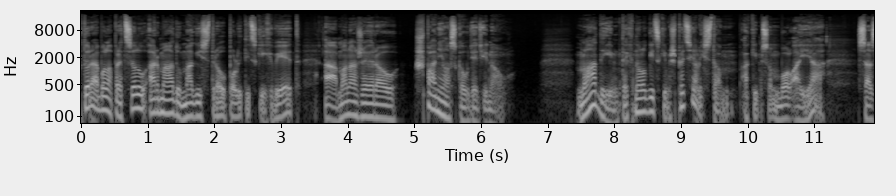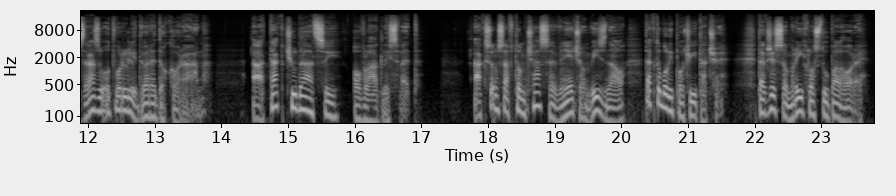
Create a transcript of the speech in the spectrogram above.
ktorá bola pre celú armádu magistrov politických vied a manažérov španielskou dedinou. Mladým technologickým špecialistom, akým som bol aj ja, sa zrazu otvorili dvere do Korán. A tak čudáci ovládli svet. Ak som sa v tom čase v niečom vyznal, tak to boli počítače. Takže som rýchlo stúpal hore –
